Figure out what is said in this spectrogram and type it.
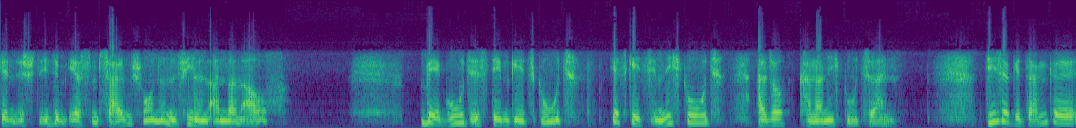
denn es steht im ersten Psalm schon und in vielen anderen auch. Wer gut ist, dem geht's gut. Jetzt geht's ihm nicht gut, also kann er nicht gut sein. Dieser Gedanke,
